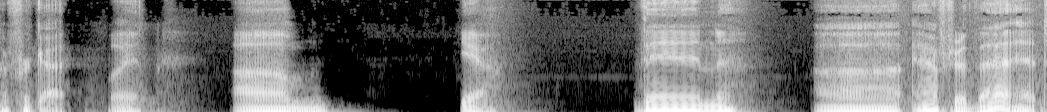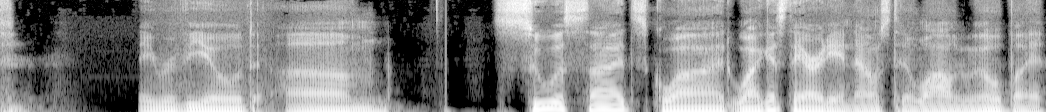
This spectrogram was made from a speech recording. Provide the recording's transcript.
I forgot, but um, yeah. Then uh, after that, they revealed um Suicide Squad. Well, I guess they already announced it a while ago, but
